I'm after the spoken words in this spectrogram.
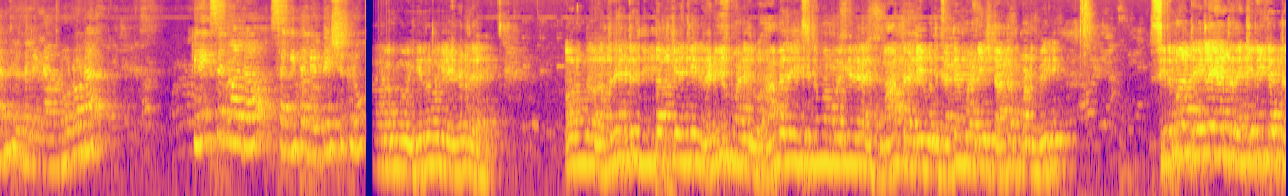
ನಂತರದಲ್ಲಿ ನಾವು ನೋಡೋಣ. ಕಿರಿಕ್ ಸಿನಿಮಾದ ಸಂಗೀತ ನಿರ್ದೇಶಕರು. ಹೀರೋಗೆ ಅವರೊಂದು ಹದಿನೆಂಟರಿಂದ ಇಪ್ಪತ್ತು ಕೆಜಿ ರೆಡ್ಯೂಸ್ ಮಾಡಿದ್ರು. ಆಮೇಲೆ ಈ ಸಿನಿಮಾ ಬಗ್ಗೆ ಮಾತಾಡಿ, ಒಂದು ಕತೆ ಮಾಡಿ ಸ್ಟಾರ್ಟ್ಅಪ್ ಮಾಡಿದ್ವಿ. ಸಿನಿಮಾ ಟೈಟ್ಲೇ ಹೇಳ್ತದೆ ಕಿರಿಕತ್ತ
